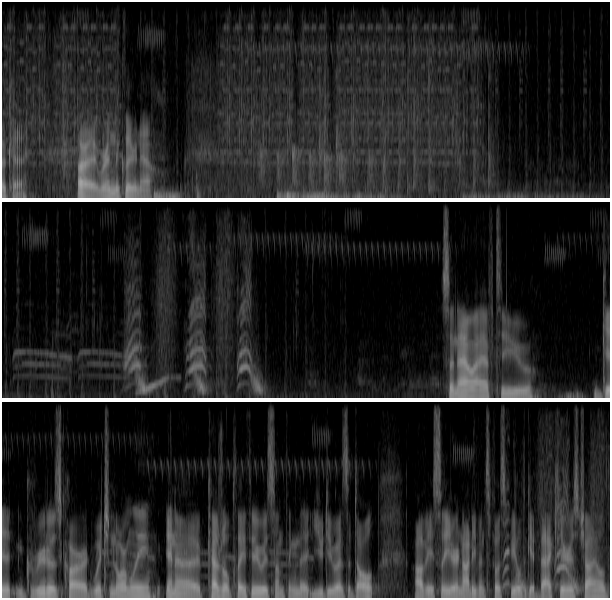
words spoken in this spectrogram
Okay. All right, we're in the clear now. So now I have to get Gerudo's card, which normally in a casual playthrough is something that you do as adult. Obviously, you're not even supposed to be able to get back here as child.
